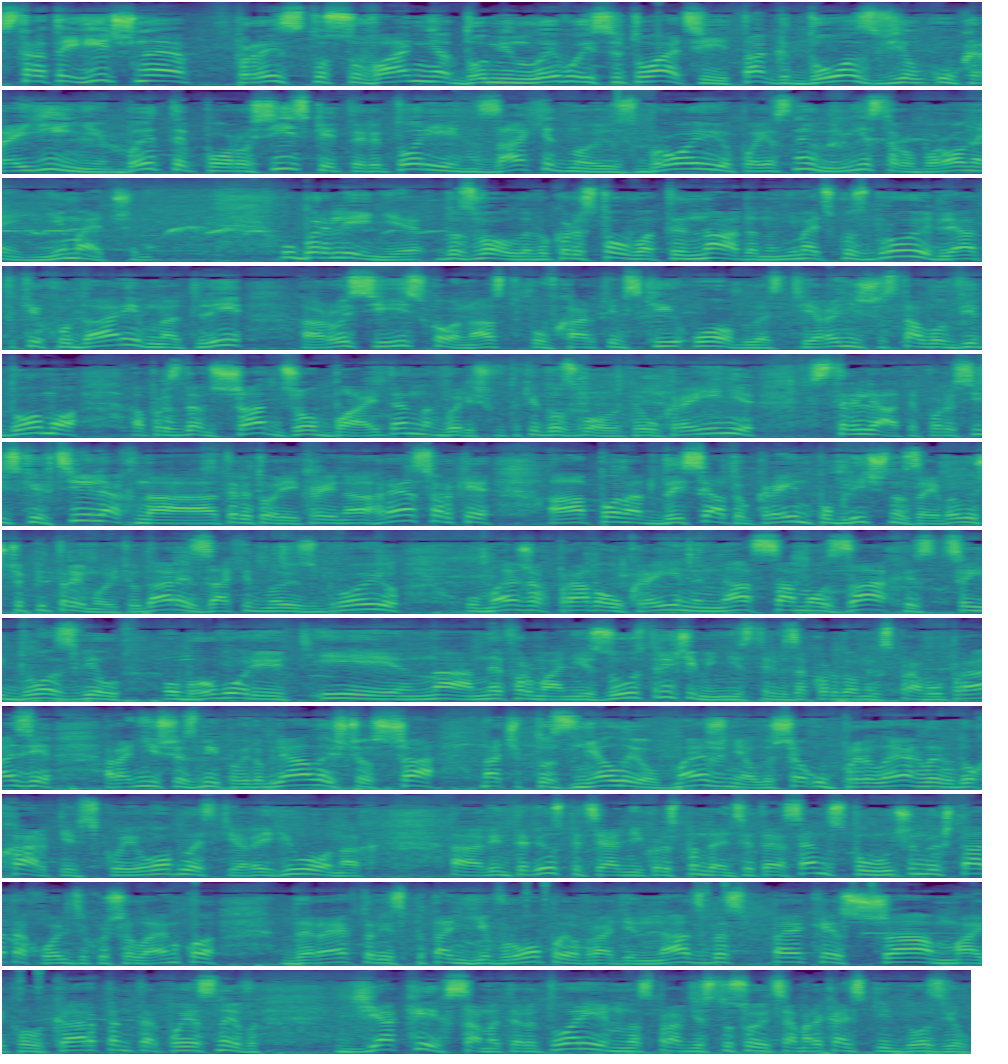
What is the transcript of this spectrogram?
Стратегічне пристосування до мінливої ситуації. Так дозвіл Україні бити по російській території західною зброєю, пояснив міністр оборони Німеччини. У Берліні дозволили використовувати надану німецьку зброю для таких ударів на тлі російського наступу в Харківській області. Раніше стало відомо, а президент США Джо Байден вирішив таки дозволити Україні стріляти по російських цілях на території країни-агресорки. А понад десяток країн публічно заявили, що підтримують удари західною зброєю у межах права України на самозахист. Цей дозвіл обговорюють і на неформальній зустрічі міністрів закордонних справ у Празі. Раніше змі повідомляли, що США, начебто, зняли обмеження лише у прилеглих до Харківської області регіонах. Е, В інтерв'ю спеціальній кореспонденції ТСН в Сполучених Штатах Ользі Кошеленко, директор із питань Європи в Раді нацбезпеки США Майкл Карпентер пояснив, яких саме територій насправді стосується американський дозвіл.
